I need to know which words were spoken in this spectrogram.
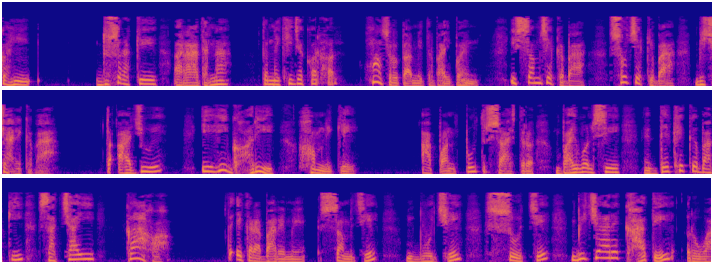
कहीं दूसरा के आराधना तो नहीं जा कर रहल हाँ श्रोता, मित्र भाई बहन ई समझे के बा, सोचे के बा, विचारे के बा। तो आजुए यही घड़ी हमने के आपन पुत्र शास्त्र बाइबल से देखे के बाकी सच्चाई का ह। तो एकरा बारे में समझे, बुझे, सोचे, विचारे खातिर रुआ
